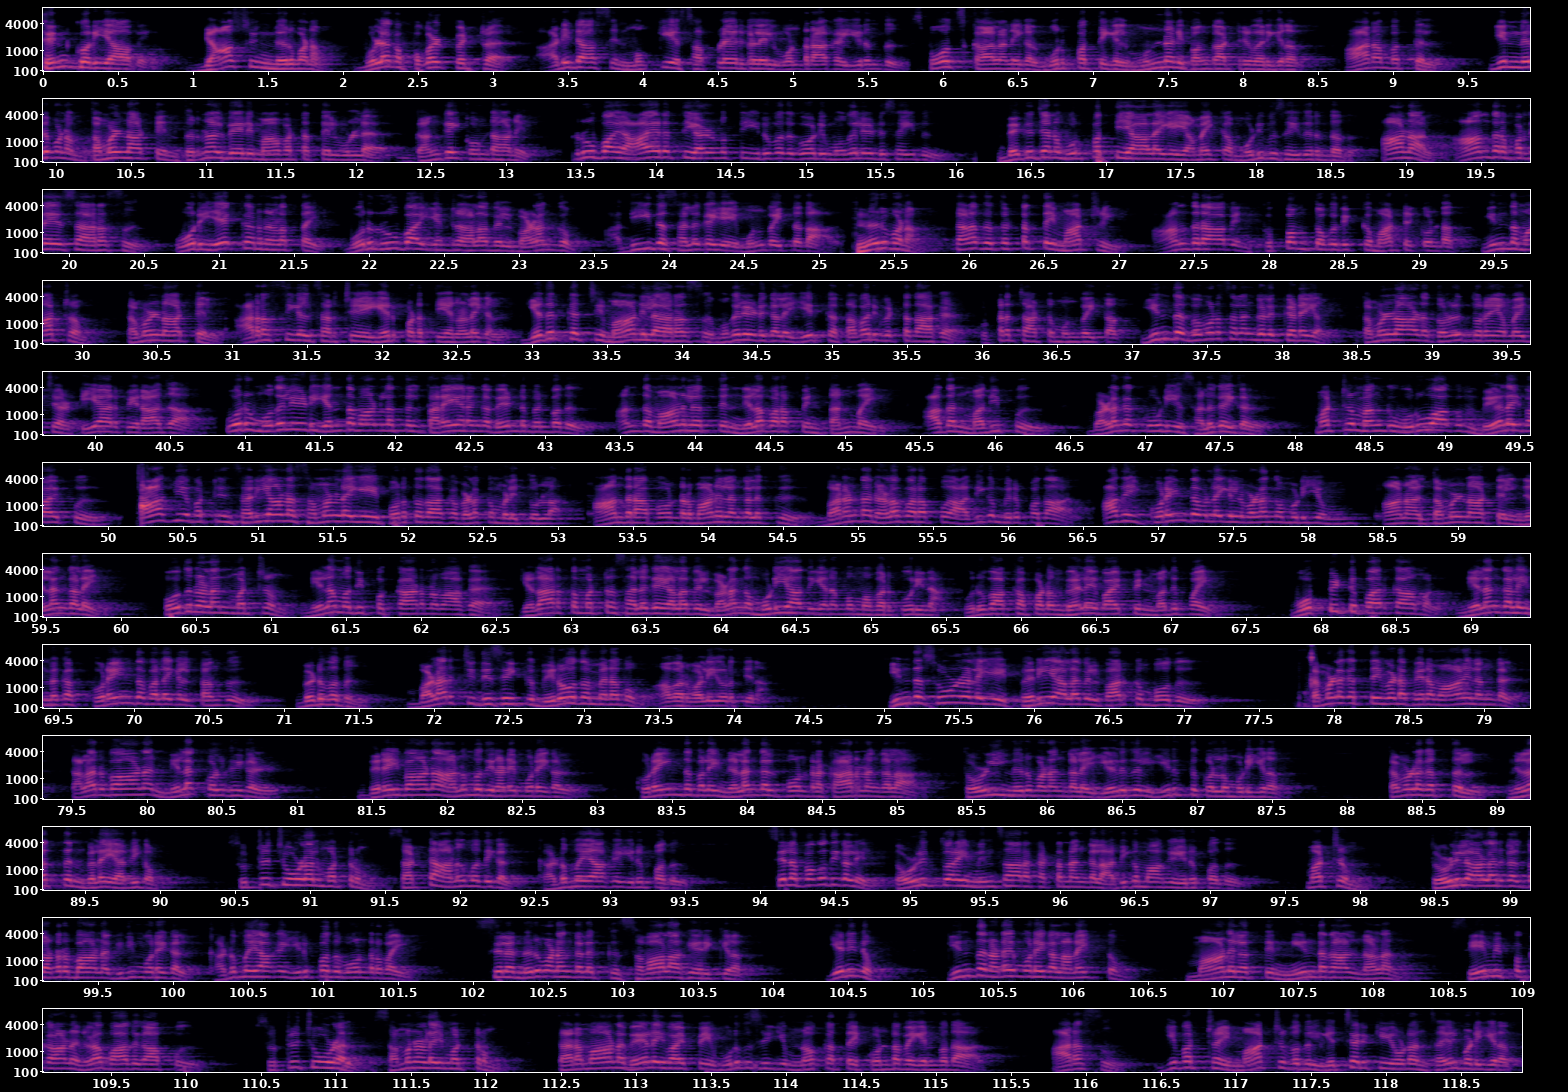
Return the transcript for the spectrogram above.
தென்கொரியாவின் பியாஸ்விங் நிறுவனம் உலக புகழ்பெற்ற அடிடாஸின் முக்கிய சப்ளையர்களில் ஒன்றாக இருந்து ஸ்போர்ட்ஸ் காலணிகள் உற்பத்தியில் முன்னணி பங்காற்றி வருகிறது. ஆரம்பத்தில் இந்நிறுவனம் தமிழ்நாட்டின் திருநெல்வேலி மாவட்டத்தில் உள்ள கங்கை கொண்டானில் ரூபாய் ஆயிரத்தி எழுநூத்தி இருபது கோடி முதலீடு செய்து வெகுஜன உற்பத்தி ஆலையை அமைக்க முடிவு செய்திருந்தது. ஆனால் ஆந்திர பிரதேச அரசு ஒரு ஏக்கர் நிலத்தை ஒரு ரூபாய் என்ற அளவில் வழங்கும் அதீத சலுகையை முன்வைத்ததால் நிறுவனம் தனது திட்டத்தை மாற்றி ஆந்திராவின் குப்பம் தொகுதிக்கு மாற்றிக்கொண்டது இந்த மாற்றம் தமிழ்நாட்டில் அரசியல் சர்ச்சையை ஏற்படுத்திய நிலையில் எதிர்க்கட்சி மாநில அரசு முதலீடுகளை ஈர்க்க தவறிவிட்டதாக குற்றச்சாட்டு முன்வைத்தது இந்த விமர்சனங்களுக்கிடையில் தமிழ்நாடு தொழில்துறை அமைச்சர் டி ஆர் பி ராஜா ஒரு முதலீடு எந்த மாநிலத்தில் தரையிறங்க வேண்டும் என்பது அந்த மாநிலத்தின் நிலப்பரப்பின் தன்மை அதன் மதிப்பு வழங்கக்கூடிய சலுகைகள் மற்றும் அங்கு உருவாகும் வேலை வாய்ப்பு ஆகியவற்றின் சரியான சமநிலையை பொறுத்ததாக விளக்கம் அளித்துள்ளார். ஆந்திரா போன்ற மாநிலங்களுக்கு வறண்ட நிலப்பரப்பு அதிகம் இருப்பதால் அதை குறைந்த விலையில் வழங்க முடியும். ஆனால் தமிழ்நாட்டில் நிலங்களை பொதுநலன் மற்றும் நிலமதிப்பு காரணமாக யதார்த்தமற்ற சலுகை அளவில் வழங்க முடியாது எனவும் அவர் கூறினார். உருவாக்கப்படும் வேலை வாய்ப்பின் மதிப்பை ஒப்பிட்டு பார்க்காமல் நிலங்களை மிக குறைந்த விலையில் தந்து விடுவது வளர்ச்சி திசைக்கு விரோதம் எனவும் அவர் வலியுறுத்தினார். இந்த சூழ்நிலையை பெரிய அளவில் பார்க்கும்போது தமிழகத்தை விட பிற மாநிலங்கள் தளர்வான நிலக்கொள்கைகள் விரைவான அனுமதி நடைமுறைகள் குறைந்த விலை நிலங்கள் போன்ற காரணங்களால் தொழில் நிறுவனங்களை எளிதில் ஈர்த்து கொள்ள முடிகிறது. தமிழகத்தில் நிலத்தின் விலை அதிகம். சுற்றுச்சூழல் மற்றும் சட்ட அனுமதிகள் கடுமையாக இருப்பது. சில பகுதிகளில் தொழில்துறை மின்சார கட்டணங்கள் அதிகமாக இருப்பது மற்றும் தொழிலாளர்கள் தொடர்பான விதிமுறைகள் கடுமையாக இருப்பது போன்றவை சில நிறுவனங்களுக்கு சவாலாக இருக்கிறது. எனினும் இந்த நடைமுறைகள் அனைத்தும் மாநிலத்தின் நீண்ட நாள் நலன் சேமிப்புக்கான நில பாதுகாப்பு சுற்றுச்சூழல் சமநிலை மற்றும் தரமான வேலை வாய்ப்பை உறுதி செய்யும் நோக்கத்தை கொண்டவை என்பதால் அரசு இவற்றை மாற்றுவதில் எச்சரிக்கையுடன் செயல்படுகிறது.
